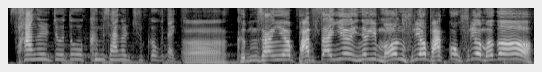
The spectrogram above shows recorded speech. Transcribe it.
상을 줘도 금상을 줄 거보다. 어 금상이여 밥상이여 인형이 뭔 후려 받고 후려 먹어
